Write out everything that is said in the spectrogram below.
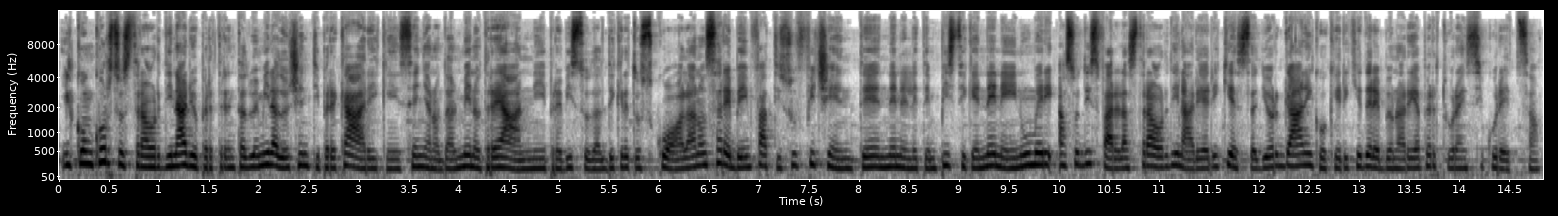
Il concorso straordinario per 32.000 docenti precari che insegnano da almeno tre anni, previsto dal decreto scuola, non sarebbe infatti sufficiente né nelle tempistiche né nei numeri a soddisfare la straordinaria richiesta di organico che richiederebbe una riapertura in sicurezza.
